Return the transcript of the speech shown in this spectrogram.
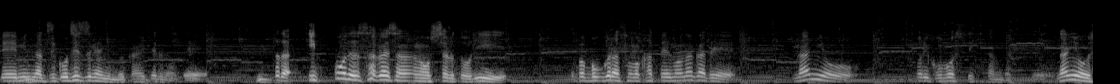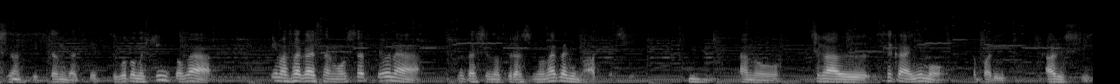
でみんな自己実現に迎えてるので、うん、ただ一方で酒井さんがおっしゃる通りやっぱ僕らその過程の中で何を取りこぼしてきたんだっけ何を失ってきたんだっけっていうことのヒントが今酒井さんがおっしゃったような昔の暮らしの中にもあったし、うん、あの違う世界にもやっぱりあるし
